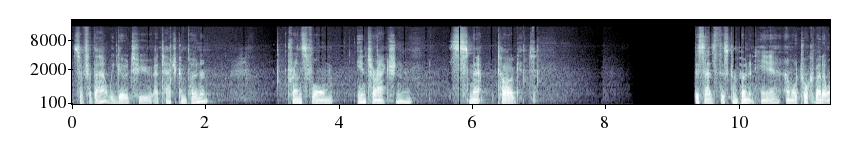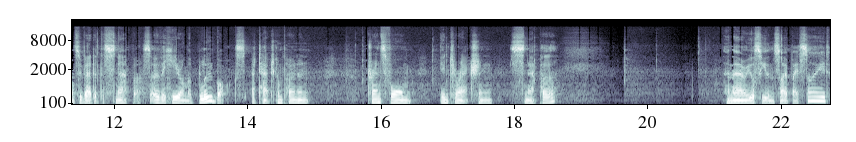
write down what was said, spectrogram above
So for that, we go to Attach Component, Transform Interaction, Snap Target. This adds this component here, and we'll talk about it once we've added the snapper. So over here on the blue box, attach component, transform, interaction, snapper. And now you'll see them side by side.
